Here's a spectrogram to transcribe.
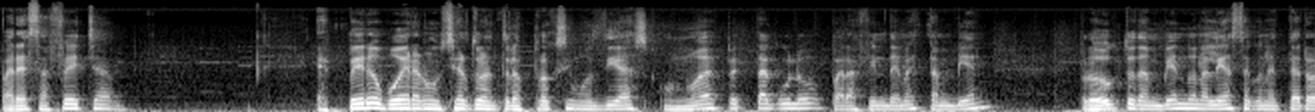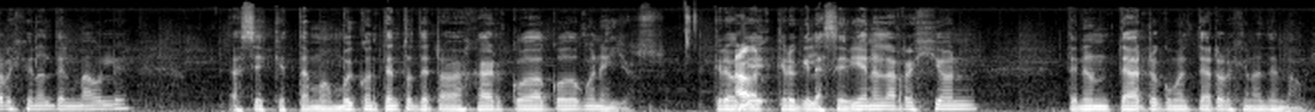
para esa fecha. Espero poder anunciar durante los próximos días un nuevo espectáculo para fin de mes también, producto también de una alianza con el Teatro Regional del Maule. Así es que estamos muy contentos de trabajar codo a codo con ellos. Creo, ah. que, creo que le hace bien a la región tener un teatro como el Teatro Regional del Maule.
